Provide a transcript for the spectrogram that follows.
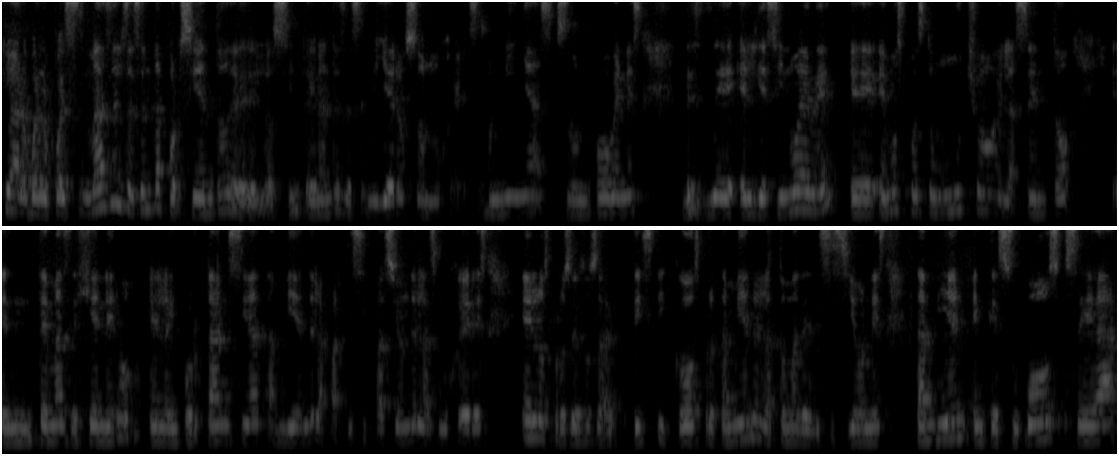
Claro, bueno, pues más del 60% de los integrantes de semilleros son mujeres, son niñas, son jóvenes. Desde el 19 eh, hemos puesto mucho el acento en temas de género, en la importancia también de la participación de las mujeres en los procesos artísticos, pero también en la toma de decisiones, también en que su voz sea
